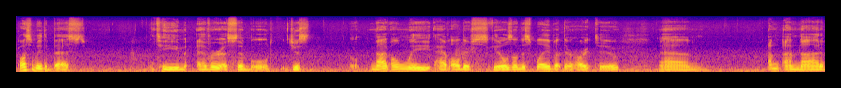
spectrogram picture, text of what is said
possibly the best team ever assembled, just not only have all their skills on display, but their heart too. Um, I'm, I'm not a,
